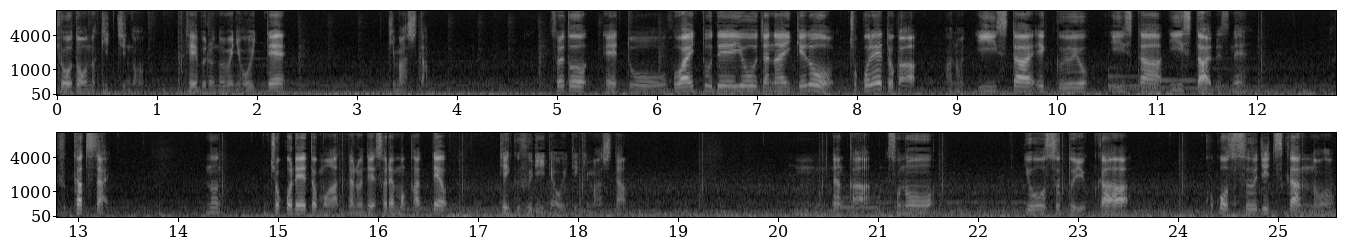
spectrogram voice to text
共同のキッチンのテーブルの上に置いてきました。それと,、えーと、ホワイトデー用じゃないけどチョコレートがあのイースターエッグ用イースターイースターですね。復活祭のチョコレートもあったのでそれも買ってテイクフリーで置いてきました。うんなんかその様子というかここ数日間の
